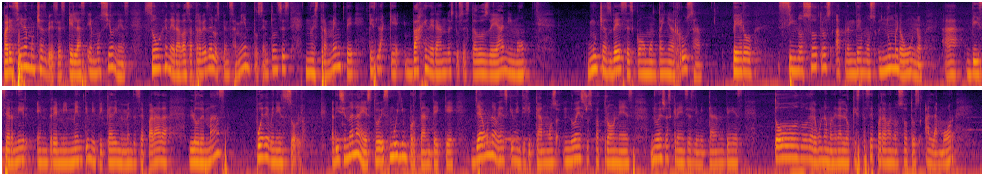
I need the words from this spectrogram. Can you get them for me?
Pareciera muchas veces que las emociones son generadas a través de los pensamientos, entonces nuestra mente es la que va generando estos estados de ánimo, muchas veces como montaña rusa, pero si nosotros aprendemos, número uno, a discernir entre mi mente unificada y mi mente separada, lo demás puede venir solo. Adicional a esto, es muy importante que ya una vez que identificamos nuestros patrones, nuestras creencias limitantes, todo de alguna manera lo que está separado a nosotros al amor,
